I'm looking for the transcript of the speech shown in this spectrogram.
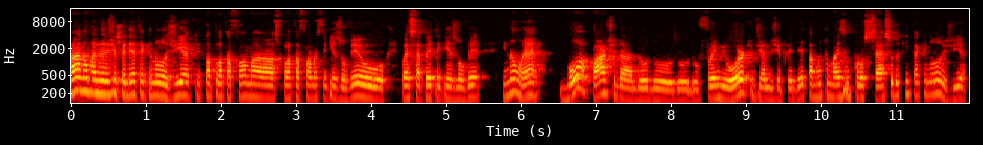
Ah, não, mas LGPD é tecnologia que tua plataforma, as plataformas têm que resolver, o, o SAP tem que resolver. E não é. Boa parte da, do, do, do framework de LGPD está muito mais em processo do que em tecnologia.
